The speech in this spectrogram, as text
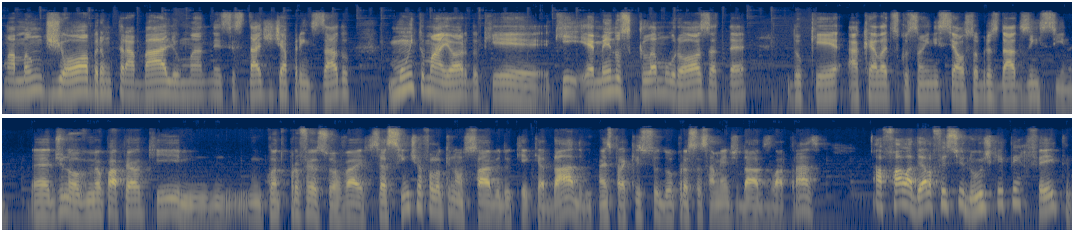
uma mão de obra, um trabalho, uma necessidade de aprendizado muito maior do que que é menos glamurosa até do que aquela discussão inicial sobre os dados em si. Né? É, de novo, meu papel aqui, enquanto professor, vai. Se a Cintia falou que não sabe do que, que é dado, mas para que estudou processamento de dados lá atrás, a fala dela foi cirúrgica e perfeita.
